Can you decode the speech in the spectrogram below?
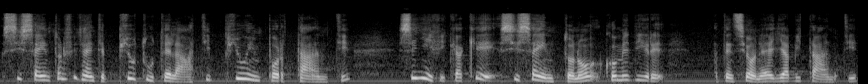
si sentono effettivamente più tutelati, più importanti, significa che si sentono, come dire, attenzione agli abitanti,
